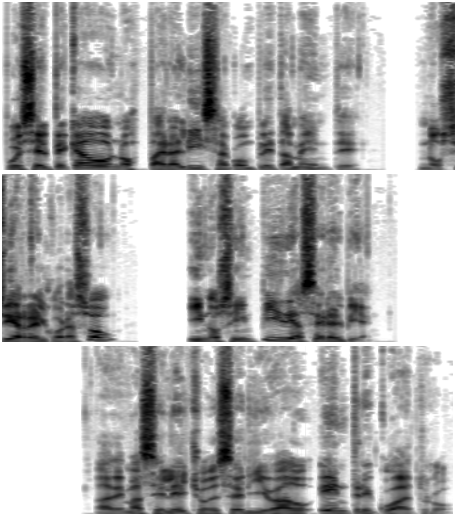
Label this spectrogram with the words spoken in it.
Pues el pecado nos paraliza completamente, nos cierra el corazón y nos impide hacer el bien. Además, el hecho de ser llevado entre cuatro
